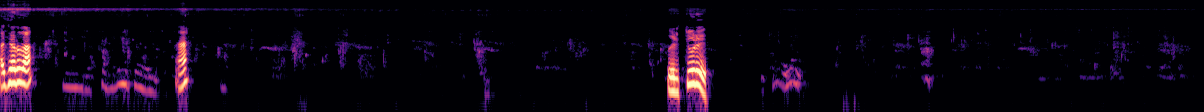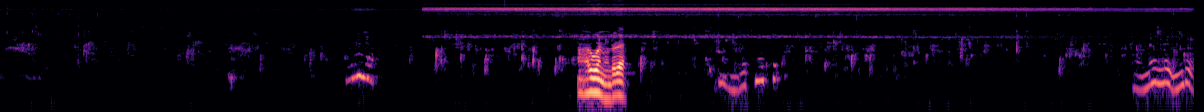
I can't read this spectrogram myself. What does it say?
അത് ചെറുതാ. ഏ? പിടിച്ചൂട്. അത് വേണുണ്ടല്ലേ? ഒന്നുമില്ല ഉണ്ട്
